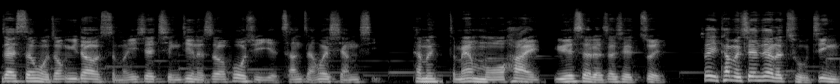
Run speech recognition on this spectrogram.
在生活中遇到什么一些情境的时候，或许也常常会想起他们怎么样谋害约瑟的这些罪。所以他们现在的处境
